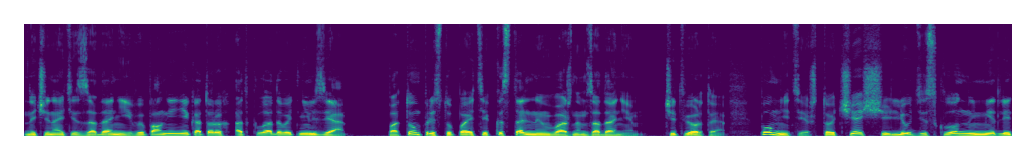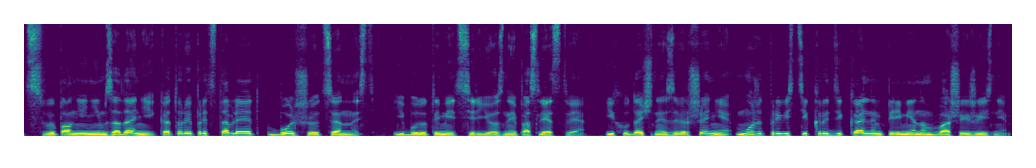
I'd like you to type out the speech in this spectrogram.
Начинайте с заданий, выполнение которых откладывать нельзя. Потом приступайте к остальным важным заданиям. Четвертое. Помните, что чаще люди склонны медлить с выполнением заданий, которые представляют большую ценность и будут иметь серьезные последствия. Их удачное завершение может привести к радикальным переменам в вашей жизни.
